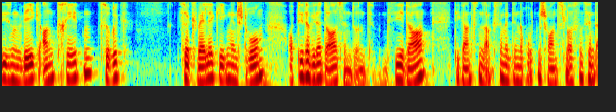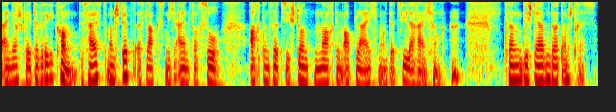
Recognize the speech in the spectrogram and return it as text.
diesen Weg antreten, zurück zur Quelle gegen den Strom, ob die da wieder da sind. Und siehe da, die ganzen Lachse mit den roten Schwanzflossen sind ein Jahr später wieder gekommen. Das heißt, man stirbt als Lachs nicht einfach so 48 Stunden nach dem Ableichen und der Zielerreichung, sondern die sterben dort am Stress.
